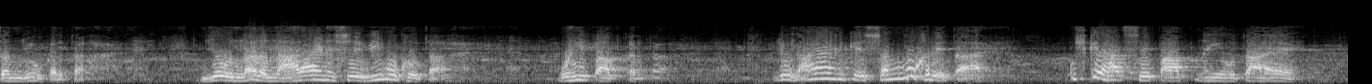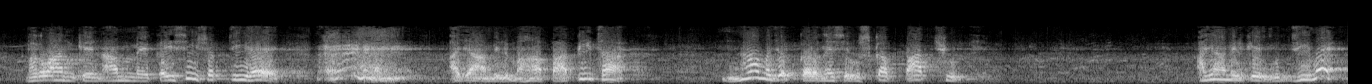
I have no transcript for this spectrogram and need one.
कीर्तन जो करता है। जो नर नारायण से विमुख होता है, वही पाप करता है। जो नारायण के सम्मुख रहता है, उसके हाथ से पाप नहीं होता है। भगवान के नाम में कैसी शक्ति है? अजामिल महापापी था। नाम जप करने से उसका पाप छूट गया। अजामिल के बुद्धि में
